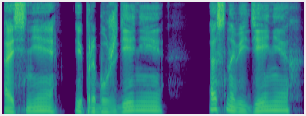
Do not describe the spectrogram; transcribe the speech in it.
«О сне и пробуждении», «О сновидениях»,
